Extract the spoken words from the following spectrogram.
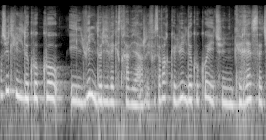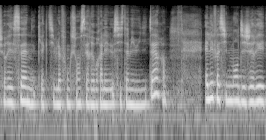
Ensuite, l'huile de coco et l'huile d'olive extra vierge. Il faut savoir que l'huile de coco est une graisse saturée saine qui active la fonction cérébrale et le système immunitaire. Elle est facilement digérée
